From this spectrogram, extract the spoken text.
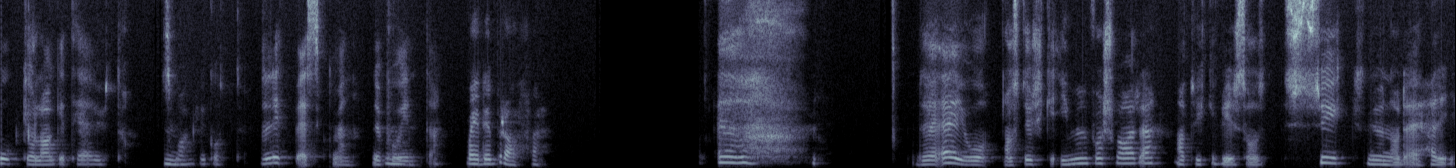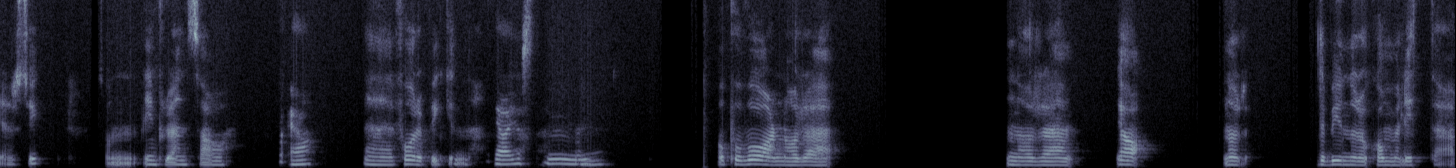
koke og lage te ut av. Smaker godt. Det er litt beskt, men nå på Mm. vinteren. Hva er det bra for? Eh, Det er jo å styrke immunforsvaret, at du ikke blir så syk nå når det herjer syk, sånn influensa og Ja, eh, forebyggende. ja just det. Mm. Mm. Og på våren når eh, Når eh, Ja, når det begynner å komme litt eh,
